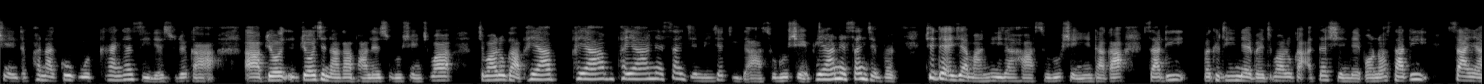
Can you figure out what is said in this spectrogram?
ရှင်တစ်ဖက်နဲ့ကိုကိုခံခန့်စီတယ်ဆိုတဲ့ကအာပြောပြောချင်တာကဘာလဲဆိုလို့ရှိရင်ကျမကျမတို့ကဖျားဖျားဖျားနဲ့ဆန့်ကျင်ပြီးရက်တည်တာဆိုလို့ရှိရင်ဖျားနဲ့ဆန့်ကျင်ဘက်ဖြစ်တဲ့အရာမှာနေတာဟာဆိုလို့ရှိရင်ဒါကဇာတိပဂတိနဲ့ပဲကျမတို့ကအသက်ရှင်နေပေါ့နော်ဇာတိစာယာ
